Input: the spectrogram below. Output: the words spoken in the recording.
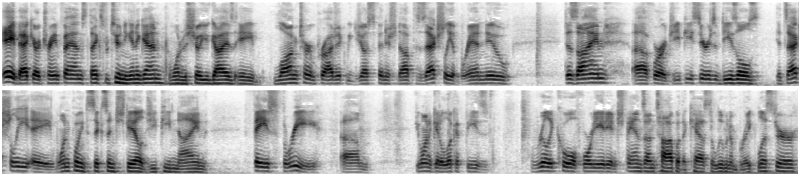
Hey, Backyard Train fans, thanks for tuning in again. I wanted to show you guys a long term project we just finished up. This is actually a brand new design uh, for our GP series of diesels. It's actually a 1.6 inch scale GP9 Phase 3. Um, if you want to get a look at these really cool 48 inch fans on top with a cast aluminum brake blister,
